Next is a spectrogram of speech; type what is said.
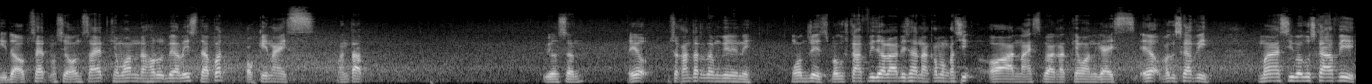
tidak offset masih onside come on Harut Belis dapat oke okay, nice mantap Wilson ayo bisa kantor kita mungkin ini Modric bagus Kavi dah di sana kamu kasih oh nice banget come guys ayo bagus Kavi masih bagus Kavi.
